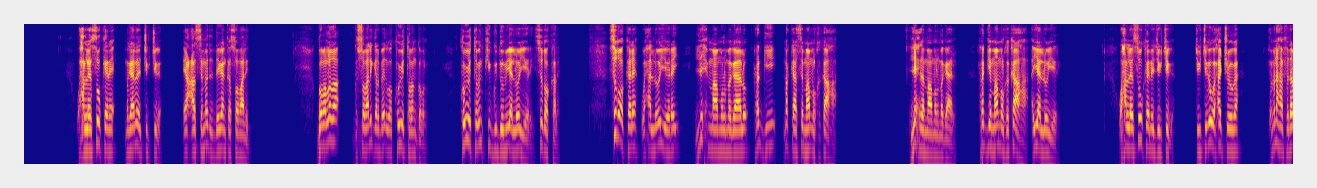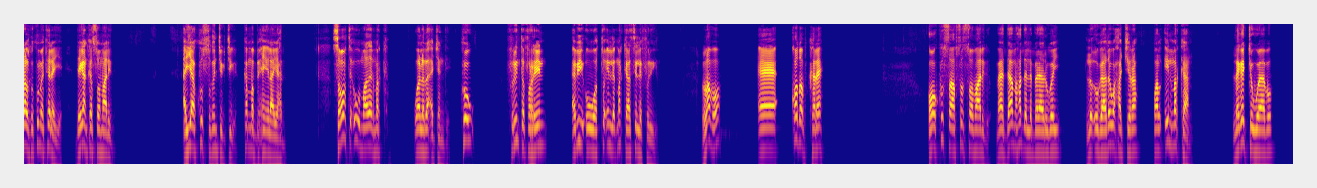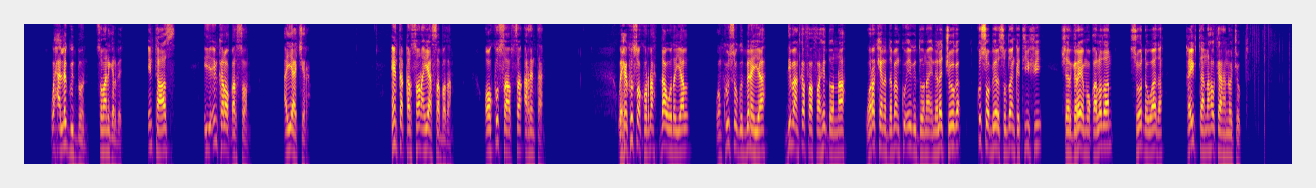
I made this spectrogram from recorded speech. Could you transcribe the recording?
Waxaa laysuu keenay magaalada jigjiga ee caasimadda deegaanka soomaalida gobollada soomaali galbeed waa koo iyo toban gobol. Koo iyo tobankii guddoomiyaa loo yeeray sidoo kale. Sidoo kale waxaa loo yeeray lix maamul magaalo raggii markaasi maamulka ka ahaa. Lixda maamul magaalo raggii maamulka ka ahaa ayaa loo yeeray waxaa laysuu keenay jigjiga. Jigjiga waxaa jooga xubnaha federaalka ku matelaya deegaanka soomaalida. Ayaa ku sugan jigjiga kama bixin ilaa hadda sababtay u imaadeen marka waa laba ajande. Kow fulinta fariin abii uu wato in markaasi la fuliyo. Labo ee qodob kale oo ku saabsan soomaalidu maadaama hadda la baraarugay la ogaado waxaa jira bal in markaan laga jawaabo waxaa la gudboon soomaali galbeed. Intaas iyo in kaloo qarsoon ayaa jira. Inta qarsoon ayaa sa badan oo ku saabsan arrintan. Wixii ku soo kordha daawadayaal waan kuu soo gudbinayaa dib aan ka faahfaahi doonnaa wararkeena dambaan ku eegi doonaa inala jooga ku soo biira suldaanka t v sheergareya muuqaaladan soo dhowaada qaybtaanna halkaan hanoo joogto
